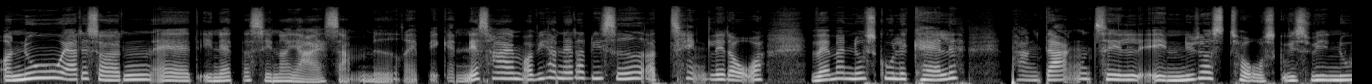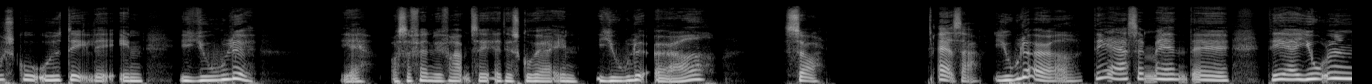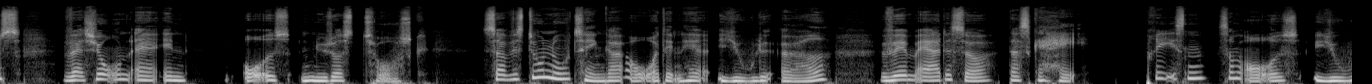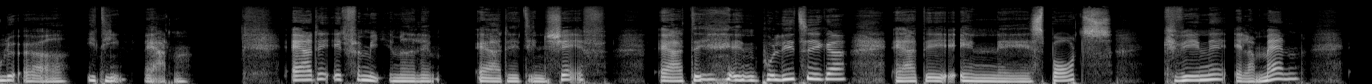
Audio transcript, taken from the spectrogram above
Og nu er det sådan, at i nat der sender jeg sammen med Rebecca Nesheim, og vi har netop lige siddet og tænkt lidt over, hvad man nu skulle kalde pangdangen til en nytårstorsk, hvis vi nu skulle uddele en jule... Ja, og så fandt vi frem til, at det skulle være en juleøret. Så altså, juleøret, det er simpelthen øh, det er julens version af en årets nytårstorsk. Så hvis du nu tænker over den her juleøre, hvem er det så, der skal have prisen som årets juleøre i din verden? Er det et familiemedlem? Er det din chef? Er det en politiker? Er det en øh, sports kvinde eller mand?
